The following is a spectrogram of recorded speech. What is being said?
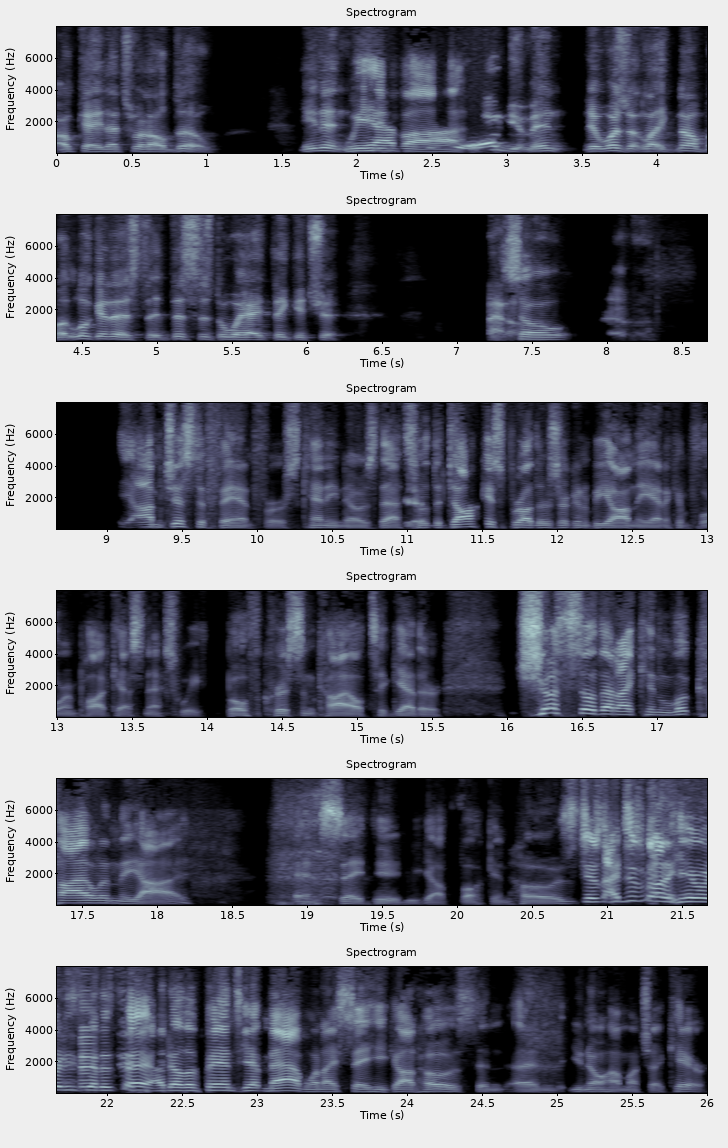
Okay, that's what I'll do. He didn't. We have uh no argument. It wasn't like no, but look at this. That this is the way I think it should. So know. I'm just a fan first. Kenny knows that. Yeah. So the Daukaus brothers are going to be on the Anik Florian podcast next week, both Chris and Kyle together, just so that I can look Kyle in the eye and say, dude, you got fucking hosed. Just I just want to hear what he's to say. I know the fans get mad when I say he got hosed, and and you know how much I care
